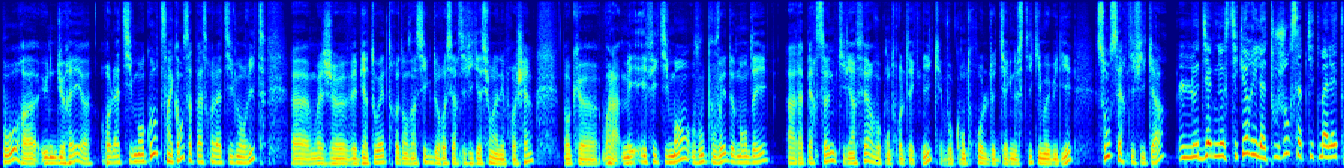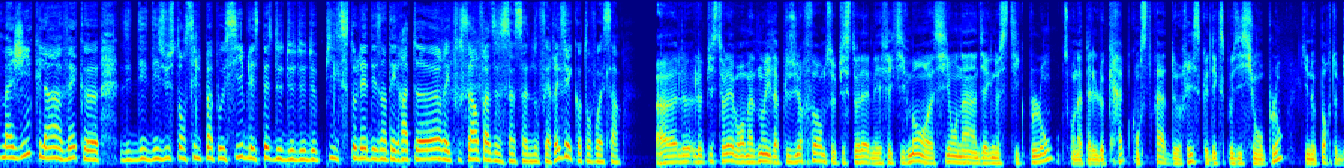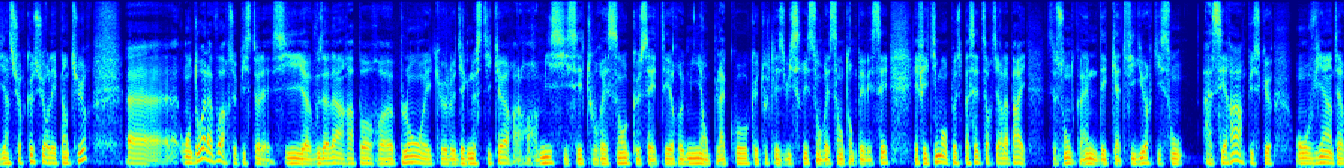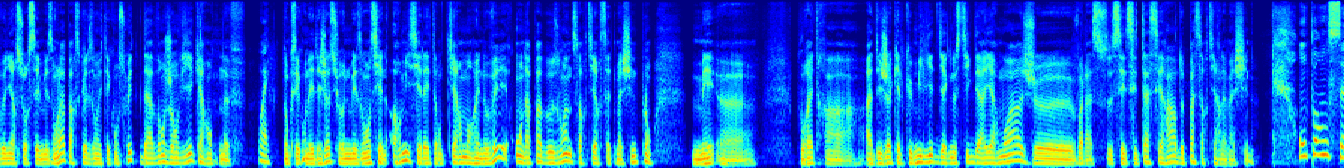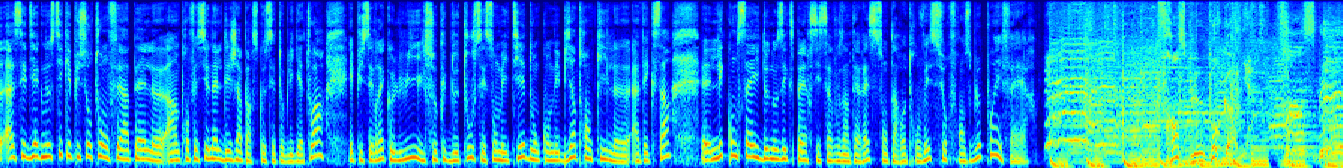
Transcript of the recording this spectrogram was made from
pour euh, une durée euh, relativement courte. Cinq ans, ça passe relativement vite. Euh, moi, je vais bientôt être dans un cycle de recertification l'année prochaine. Donc voilà. Mais effectivement, vous pouvez demander à la personne qui vient faire vos contrôles techniques, vos contrôles de diagnostic immobilier, son certificat. Le diagnostiqueur, il a toujours sa petite mallette magique là avec des, des, ustensiles pas possibles, espèce de, de, de, de pistolet désintégrateurs et tout ça. Enfin, ça, ça nous fait rêver quand on voit ça. Euh, le, pistolet, bon maintenant il a plusieurs formes ce pistolet, mais effectivement euh, si on a un diagnostic plomb, ce qu'on appelle le CREP, constat de risque d'exposition au plomb, qui ne porte bien sûr que sur les peintures, euh, on doit l'avoir ce pistolet. Si vous avez un rapport plomb et que le diagnostiqueur, alors hormis si c'est tout récent, que ça a été remis en placo, que toutes les huisseries sont récentes en PVC, effectivement on peut se passer de sortir l'appareil. Ce sont quand même des cas de figure qui sont assez rare puisque on vient intervenir sur ces maisons-là parce qu'elles ont été construites d'avant janvier 49. Ouais. Donc c'est qu'on est déjà sur une maison ancienne. Hormis si elle a été entièrement rénovée, on n'a pas besoin de sortir cette machine plomb. Mais euh, pour être à, déjà quelques milliers de diagnostics derrière moi, je voilà, c'est assez rare de pas sortir la machine. On pense à ces diagnostics et puis surtout on fait appel à un professionnel déjà parce que c'est obligatoire. Et puis c'est vrai que lui, il s'occupe de tout, c'est son métier, donc on est bien tranquille avec ça. Les conseils de nos experts, si ça vous intéresse, sont à retrouver sur francebleu.fr. France Bleu Bourgogne. France Bleu.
